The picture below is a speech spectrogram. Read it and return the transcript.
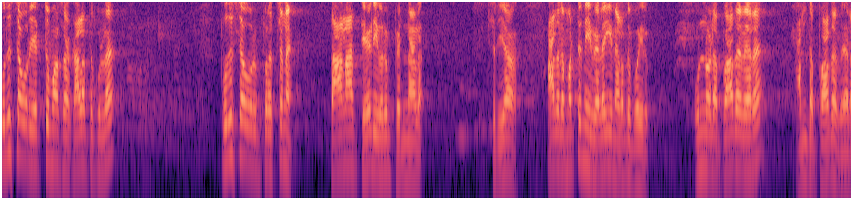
புதுசாக ஒரு எட்டு மாத காலத்துக்குள்ளே புதுசாக ஒரு பிரச்சனை தானாக தேடி வரும் பெண்ணால். சரியா? அதில் மட்டும் நீ விலகி நடந்து போயிடும் உன்னோட பாதை வேற அந்த பாதை வேற.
